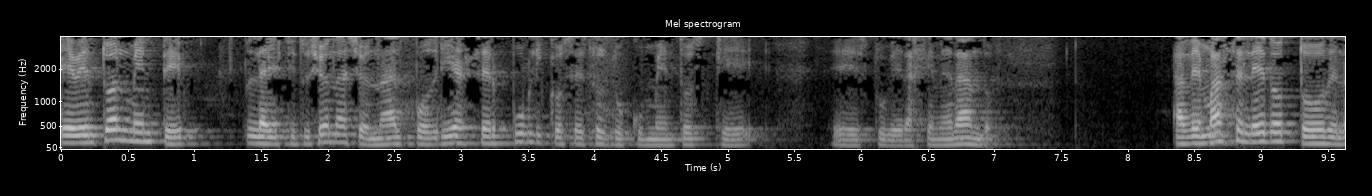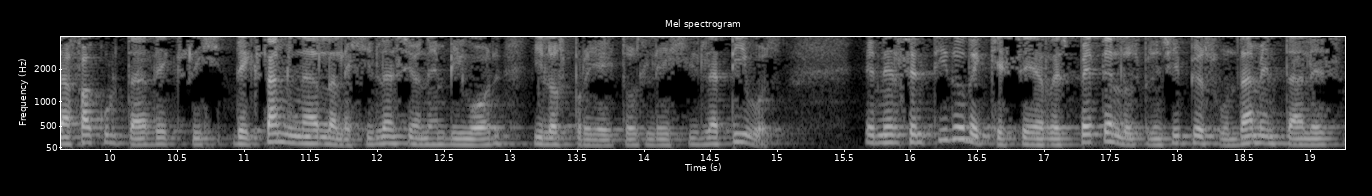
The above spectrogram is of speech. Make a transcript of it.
eventualmente la institución nacional podría hacer públicos estos documentos que eh, estuviera generando. Además, se le dotó de la facultad de, examinar la legislación en vigor y los proyectos legislativos, en el sentido de que se respeten los principios fundamentales,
